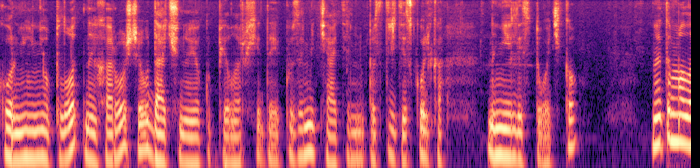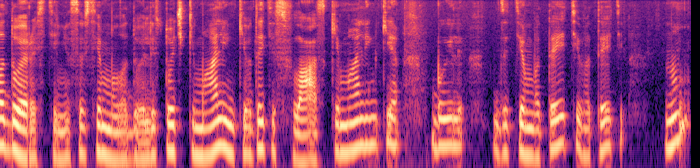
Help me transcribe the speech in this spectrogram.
Корни у нее плотные, хорошие. Удачную я купила орхидейку. Замечательно. Посмотрите, сколько на ней листочков. Но это молодое растение, совсем молодое. Листочки маленькие. Вот эти с фласки маленькие были. Затем вот эти, вот эти. Ну,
